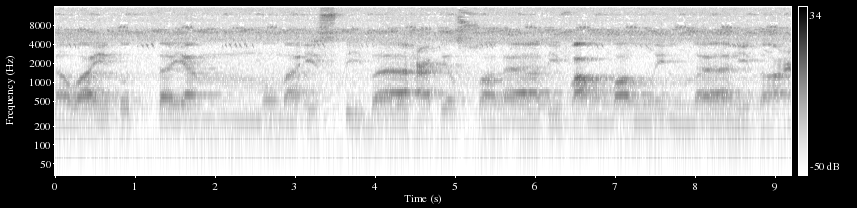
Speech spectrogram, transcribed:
نويت التيمم استباحة الصلاة فرضا لله تعالى.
